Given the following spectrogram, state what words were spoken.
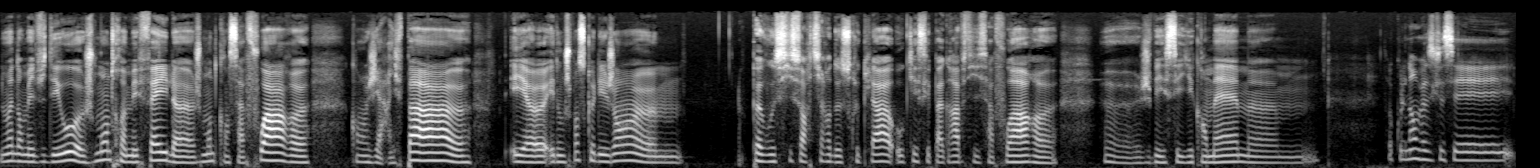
Moi, dans mes vidéos, je montre mes fails, euh, je montre quand ça foire, euh, quand j'y arrive pas. et, donc, je pense que les gens peuvent aussi sortir de ce truc-là. Ok, c'est pas grave si ça foire, euh, euh, je vais essayer quand même. euh. Trop cool, non, parce que c'est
